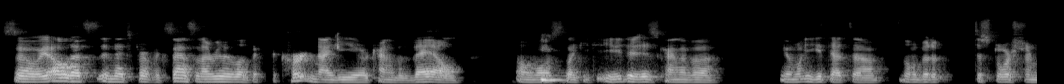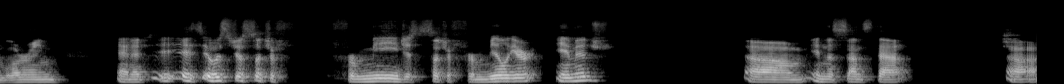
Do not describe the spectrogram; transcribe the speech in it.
So, yeah, oh, that's it makes perfect sense, and I really love the, the curtain idea or kind of the veil, almost mm-hmm. like it, it is kind of a, you know, when you get that uh, little bit of distortion, blurring, and it, it it was just such a for me just such a familiar image um, in the sense that uh,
